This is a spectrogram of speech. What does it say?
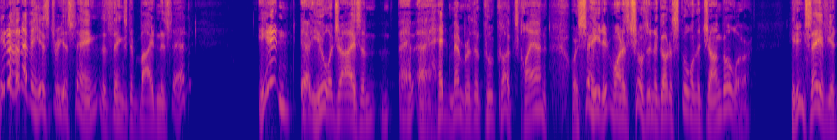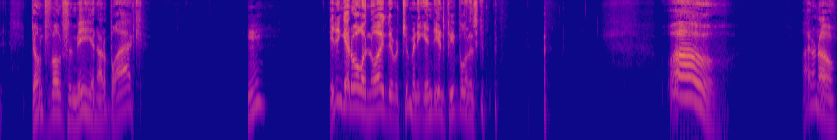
He doesn't have a history of saying the things that Biden has said. He didn't uh, eulogize a, a, head member of the Ku Klux Klan or say he didn't want his children to go to school in the jungle or he didn't say if you don't vote for me, you're not a black. Hmm? He didn't get all annoyed there were too many Indian people in his Whoa. I don't know.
